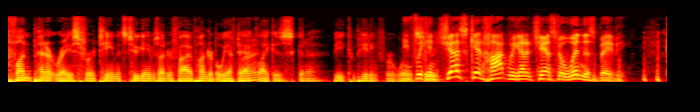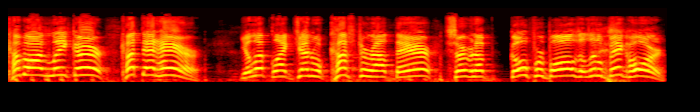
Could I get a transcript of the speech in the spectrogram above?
fun pennant race for a team that's two games under 500, but we have to act like is going to be competing for World If we Series. can just get hot, we got a chance to win this baby. Come on, Leaker! Cut that hair! You look like General Custer out there serving up gopher balls at Little Bighorn.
